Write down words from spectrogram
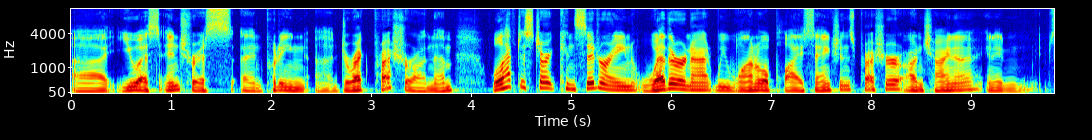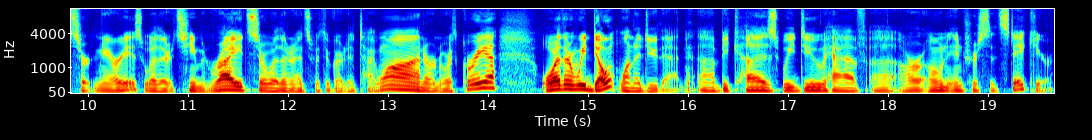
uh, U.S. interests and putting uh, direct pressure on them, we'll have to start considering whether or not we want to apply sanctions pressure on China in, in certain areas, whether it's human rights or whether it's with regard to Taiwan or North Korea, or whether we don't want to do that uh, because we do have uh, our own interests at stake here,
